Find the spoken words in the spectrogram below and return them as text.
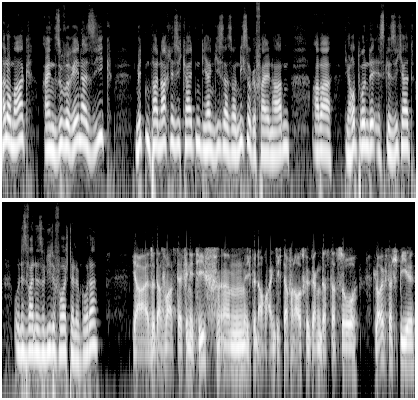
Hallo Marc, ein souveräner Sieg mit ein paar Nachlässigkeiten, die Herrn Gislason nicht so gefallen haben. Aber die Hauptrunde ist gesichert und es war eine solide Vorstellung, oder? Ja, also das war es definitiv. Ähm, ich bin auch eigentlich davon ausgegangen, dass das so läuft, das Spiel.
